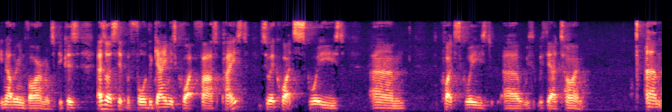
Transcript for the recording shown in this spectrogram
in other environments. Because, as I said before, the game is quite fast paced, so we're quite squeezed, um, quite squeezed uh, with, with our time. Um,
